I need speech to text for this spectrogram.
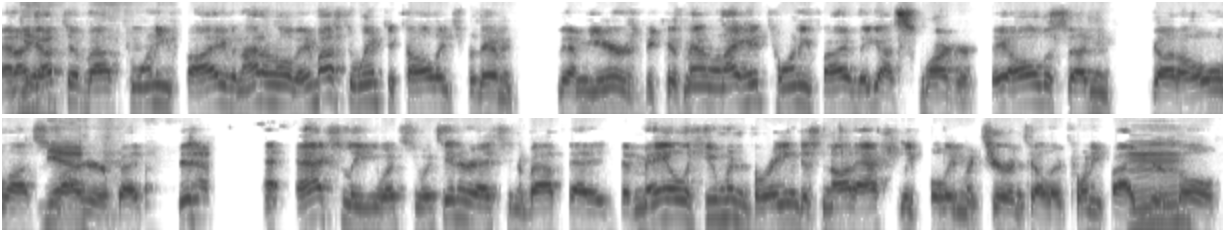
And I Yeah. got to about 25 and I don't know, they must have went to college for them them years because man, when I hit 25, they got smarter. They all of a sudden got a whole lot Yeah. smarter, but this, Actually, what's what's interesting about that is the male human brain does not actually fully mature until they're 25 years Mm. old,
